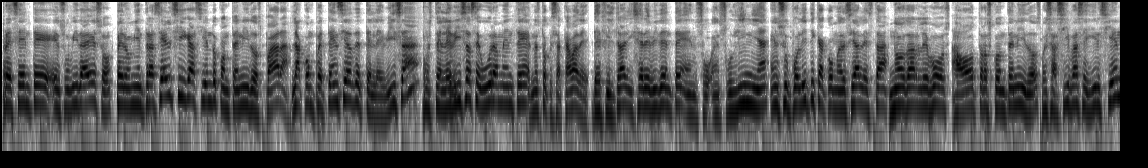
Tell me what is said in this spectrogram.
presente en su vida eso, pero mientras él siga haciendo contenidos para la competencia de Televisa, pues Televisa seguramente en esto que se acaba de, de filtrar y ser evidente en su, en su línea, en su política comercial está no darle voz a otros contenidos, pues así va a seguir siendo.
